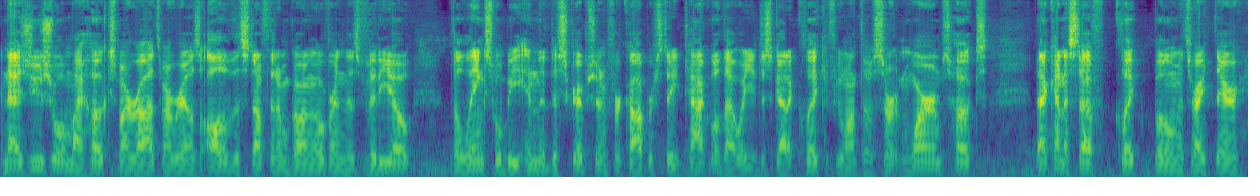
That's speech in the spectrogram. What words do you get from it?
And as usual, my hooks, my rods, my rails, all of the stuff that I'm going over in this video, the links will be in the description for Copper State Tackle. That way you just got to click if you want those certain worms, hooks, that kind of stuff. Click, boom, it's right there.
